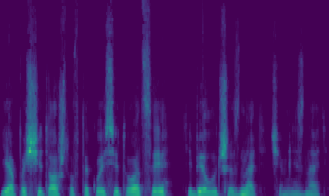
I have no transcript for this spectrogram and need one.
Я посчитал, что в такой ситуации тебе лучше знать, чем не знать.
